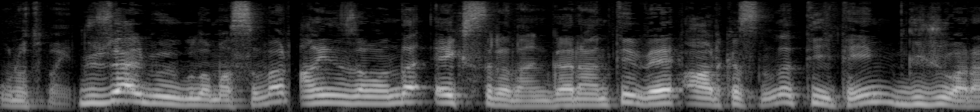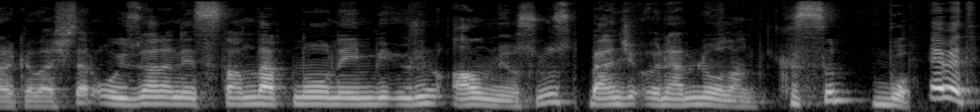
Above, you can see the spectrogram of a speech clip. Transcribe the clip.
unutmayın. Güzel bir uygulaması var. Aynı zamanda ekstradan garanti ve arkasında T-Tech'in gücü var arkadaşlar. O yüzden hani standart no name bir ürün almıyorsunuz. Bence önemli olan kısım bu. Evet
